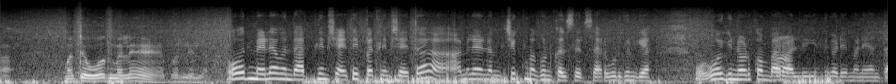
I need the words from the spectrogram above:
ಹಾಂ. ಮತ್ತೆ ಹೋದ್ಮೇಲೆ ಬರಲಿಲ್ಲ? ಹೋದ್ಮೇಲೆ ಒಂದು ಹತ್ತು ನಿಮಿಷ ಆಯಿತು ಇಪ್ಪತ್ತು ನಿಮಿಷ ಆಯಿತು. ಆಮೇಲೆ ನಮ್ಮ ಚಿಕ್ಕ ಮಗುನ ಕಲ್ಸೈತೆ ಸರ್ ಹುಡುಗನಿಗೆ. ಹೋಗಿ ನೋಡ್ಕೊಂಬಾರೋ ಅಲ್ಲಿ ಹಿಂದ್ಗಡೆ ಮನೆ ಅಂತ.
